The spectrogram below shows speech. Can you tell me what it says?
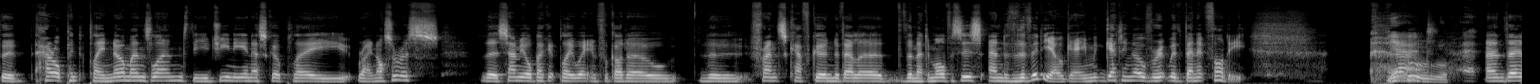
the Harold Pinter play No Man's Land, the Eugène Ionesco play Rhinoceros, the Samuel Beckett play Waiting for Godot, the Franz Kafka novella The Metamorphosis, and the video game Getting Over It with Bennett Foddy. Yeah. Ooh. And then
